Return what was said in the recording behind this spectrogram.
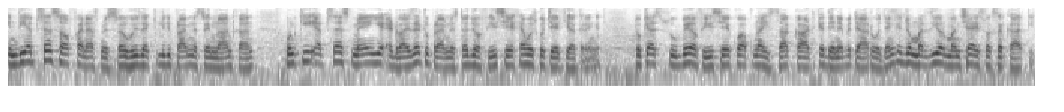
in the absence of finance minister who is actually the prime minister Imran Khan उनकी एबसेंस में ये एडवाइजर टू प्राइम मिनिस्टर जो हफीज शेख है, वो इसको चेयर किया करेंगे। तो क्या सूबे हफीज शेख को अपना हिस्सा काट के देने पे तैयार हो जाएँगे? जो मर्ज़ी और मंशा है इस वक्त सरकार की।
